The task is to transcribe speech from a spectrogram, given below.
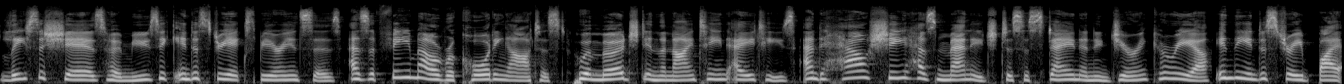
Lisa shares her music industry experiences as a female recording artist who emerged in the 1980s and how she has managed to sustain an enduring career in the industry by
